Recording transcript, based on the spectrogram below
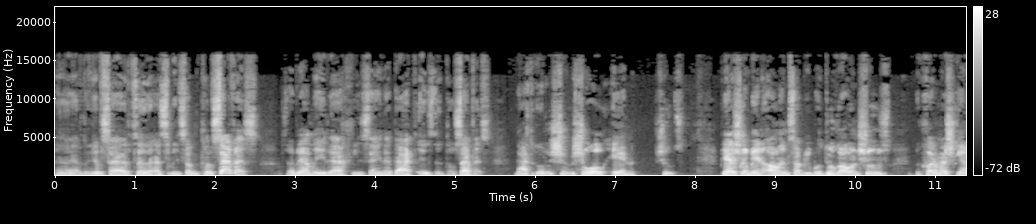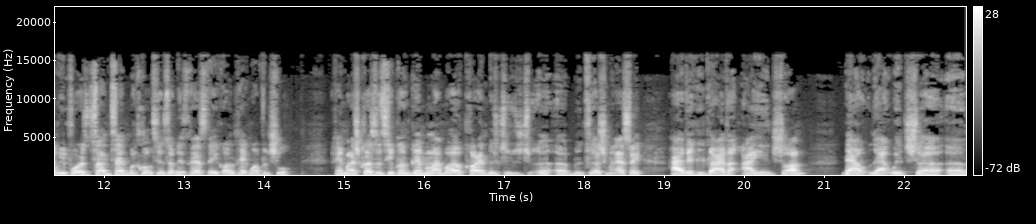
and to give has to, has to be some tosefes. So evidently that he's saying that that is the Tosefes, not to go to shul in shoes. Some people do go in shoes. Before sunset, closing some of business, they go take off in shul. Uh, uh, now, that which uh, uh,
